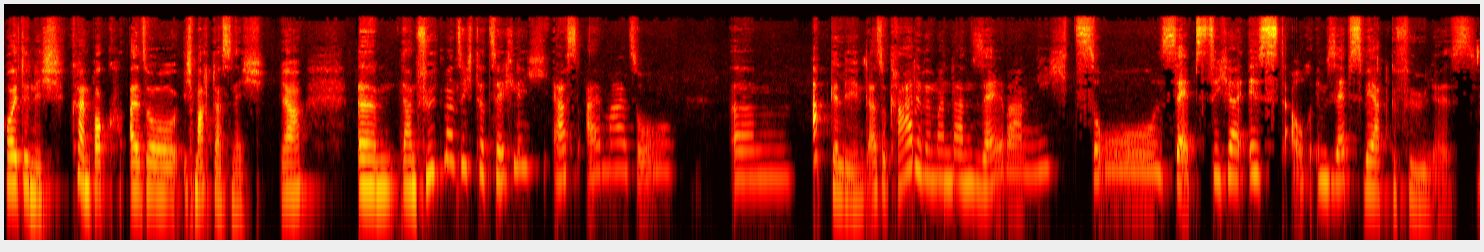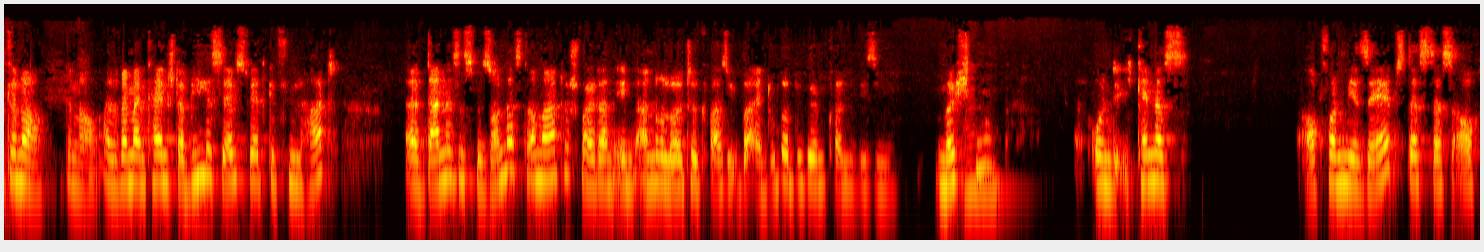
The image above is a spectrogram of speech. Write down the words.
heute nicht, kein Bock, also ich mach das nicht, ja, ähm, dann fühlt man sich tatsächlich erst einmal so ähm, abgelehnt. Also gerade wenn man dann selber nicht so selbstsicher ist, auch im Selbstwertgefühl ist. Ja. Genau, genau. Also wenn man kein stabiles Selbstwertgefühl hat, äh, dann ist es besonders dramatisch, weil dann eben andere Leute quasi über einen drüber bügeln können, wie sie möchten. Mhm. Und ich kenne das auch von mir selbst, dass das auch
